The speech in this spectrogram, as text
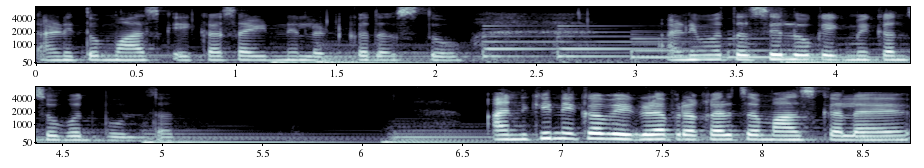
आणि तो मास्क एका साईडने लटकत असतो. आणि मग तसे लोक एकमेकांसोबत बोलतात. आणखीन एका वेगळ्या प्रकारचा मास्क आला आहे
